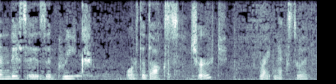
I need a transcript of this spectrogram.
And this is a Greek Orthodox church right next to it.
